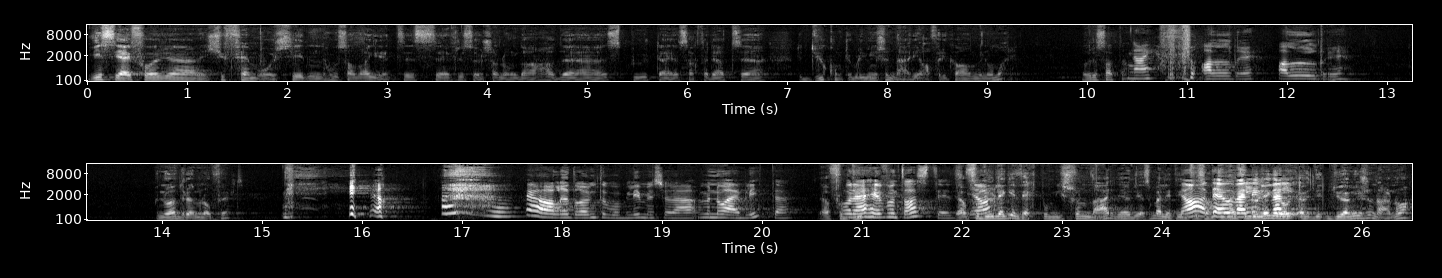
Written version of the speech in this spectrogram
Hvis jeg for 25 eh, år siden hos Anne Margrethes eh, frisørsalong da hadde spurt deg og sagt deg at eh, du kommer til å bli misjonær i Afrika om noen år, hadde du sagt da? Nei, aldri. Aldri. Men nå er drømmen oppfylt? ja. Jeg har aldri drømt om å bli misjonær, men nå er jeg blitt det. Ja, og det er helt fantastisk. Ja, For ja. du legger vekt på misjonær. Det er jo det som er litt ja, interessant. Er veldig, du, legger, du, er misjonær nå?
